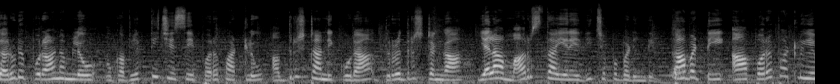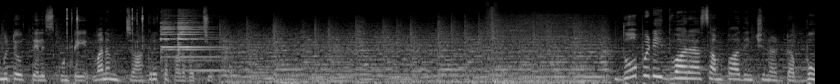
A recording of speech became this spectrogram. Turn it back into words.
గరుడ పురాణంలో ఒక వ్యక్తి చేసే పొరపాట్లు అదృష్టాన్ని కూడా దురదృష్టంగా ఎలా మారుస్తాయనేది చెప్పబడింది. కాబట్టి ఆ పొరపాట్లు ఏమిటో తెలుసుకుంటే మనం జాగ్రత్త పడవచ్చు. దోపిడీ ద్వారా సంపాదించిన డబ్బు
